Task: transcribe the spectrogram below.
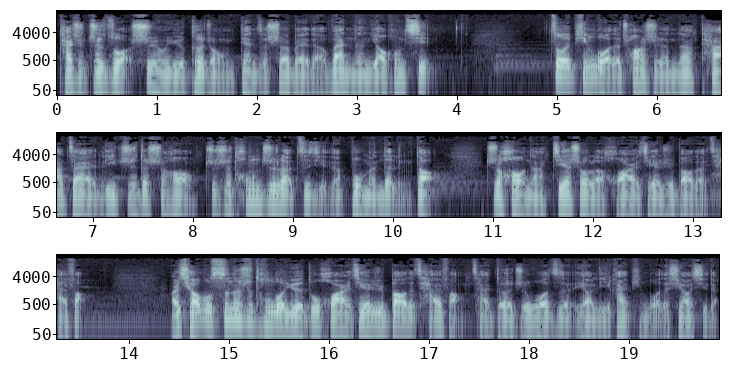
开始制作适用于各种电子设备的万能遥控器。作为苹果的创始人呢，他在离职的时候只是通知了自己的部门的领导，之后呢，接受了《华尔街日报》的采访。而乔布斯呢，是通过阅读《华尔街日报》的采访，才得知沃兹要离开苹果的消息的。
